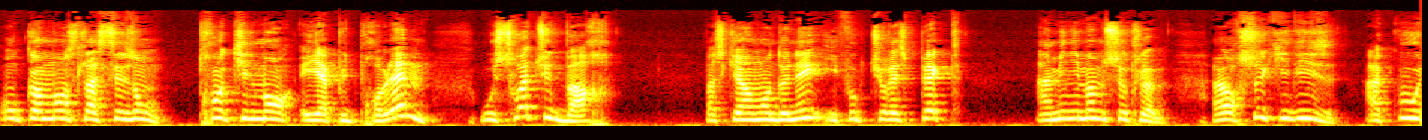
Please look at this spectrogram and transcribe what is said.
on commence la saison tranquillement et il n'y a plus de problème, ou soit tu te barres. Parce qu'à un moment donné, il faut que tu respectes un minimum ce club. Alors ceux qui disent à coup,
